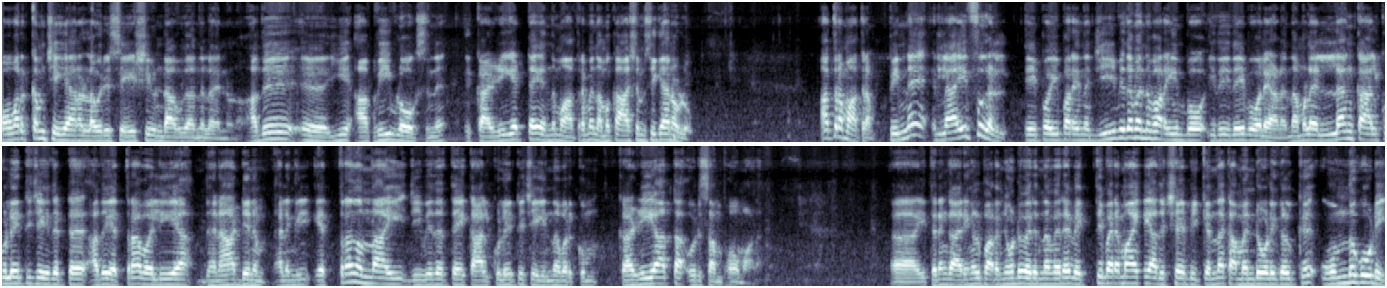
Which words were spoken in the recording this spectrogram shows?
ഓവർകം ചെയ്യാനുള്ള ഒരു ശേഷി ഉണ്ടാവുക എന്നുള്ളത് തന്നെയാണ് അത് ഈ അവി വ്ളോഗ്സിന് കഴിയട്ടെ എന്ന് മാത്രമേ നമുക്ക് ആശംസിക്കാനുള്ളൂ. അത്രമാത്രം. പിന്നെ ലൈഫുകൾ. ഇപ്പോൾ ഈ പറയുന്ന ജീവിതം എന്ന് പറയുമ്പോൾ ഇത് ഇതേപോലെയാണ്. നമ്മളെല്ലാം കാൽക്കുലേറ്റ് ചെയ്തിട്ട് അത് എത്ര വലിയ ധനാഢ്യനും അല്ലെങ്കിൽ എത്ര നന്നായി ജീവിതത്തെ കാൽക്കുലേറ്റ് ചെയ്യുന്നവർക്കും കഴിയാത്ത ഒരു സംഭവമാണ്. ഇത്തരം കാര്യങ്ങൾ പറഞ്ഞുകൊണ്ട് വരുന്നവരെ വ്യക്തിപരമായി അധിക്ഷേപിക്കുന്ന കമന്റോളികൾക്ക് ഒന്നുകൂടി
